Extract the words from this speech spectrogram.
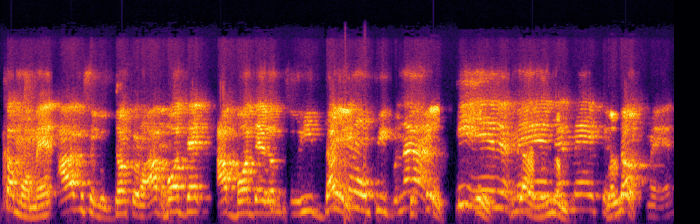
Come on, man. Iverson was dunking on. I bought that. I bought that up too. He dunking hey, on people. Nah, hey, he hey, in it, man. That man can dunk, man.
